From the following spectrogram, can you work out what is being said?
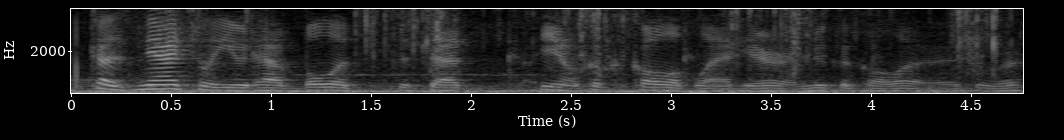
Because naturally you'd have bullets just at, you know, Coca-Cola plant here, or Nuka-Cola, as it were.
